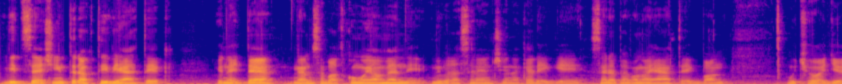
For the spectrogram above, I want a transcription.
vicces, interaktív játék, jön egy de, nem szabad komolyan venni, mivel a szerencsének eléggé szerepe van a játékban, úgyhogy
